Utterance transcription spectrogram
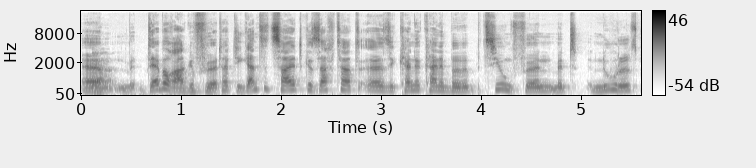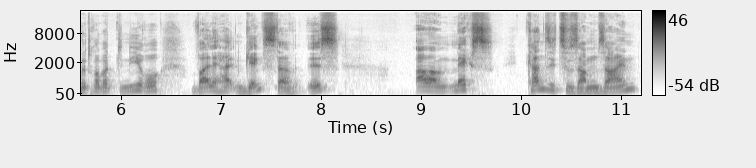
Ähm, mit Deborah geführt hat, die ganze Zeit gesagt hat, äh, sie könne keine Be Beziehung führen mit Noodles, mit Robert De Niro, weil er halt ein Gangster ist. Aber Max kann sie zusammen sein.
